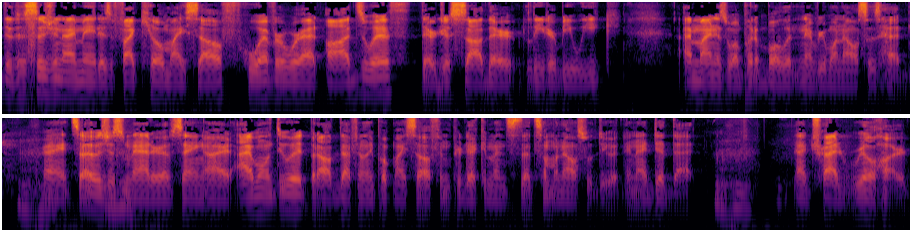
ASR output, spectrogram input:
the decision I made is if I kill myself, whoever we're at odds with, they're just saw their leader be weak. I might as well put a bullet in everyone else's head, right? So it was just a matter of saying, all right, I won't do it, but I'll definitely put myself in predicaments that someone else will do it, and I did that. I tried real hard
